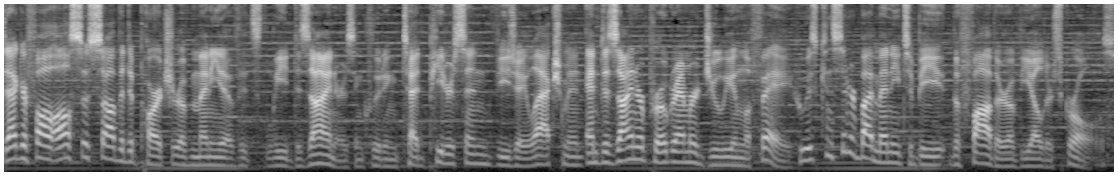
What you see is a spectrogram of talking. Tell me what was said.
Daggerfall also saw the departure of many of its lead designers, including Ted Peterson, Vijay Lakshman, and designer programmer Julian LeFay, who is considered by many to be the father of the Elder Scrolls.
